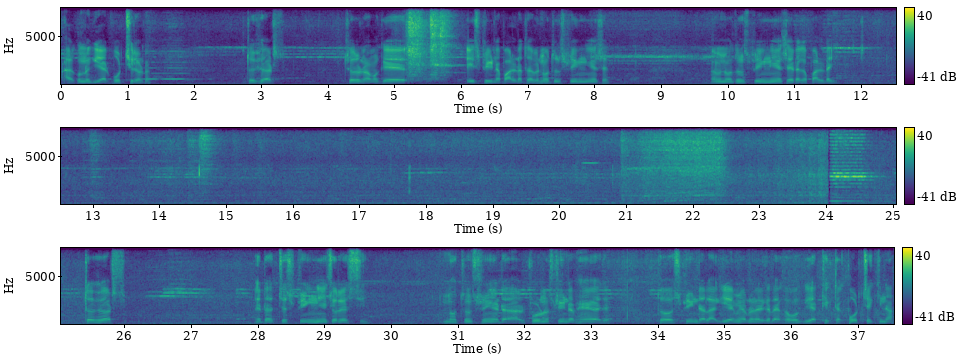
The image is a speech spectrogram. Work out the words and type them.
আর কোনো গিয়ার পড়ছিল না। তো ভিউয়ার্স চলুন আমাকে এই স্প্রিংটা পাল্টাতে হবে, নতুন স্প্রিং নিয়ে এসে। আমি নতুন স্প্রিং নিয়ে এসে এটাকে পাল্টাই। তো ভিউয়ার্স এটা হচ্ছে স্প্রিং নিয়ে চলে এসেছি। নতুন স্প্রিং এটা, আর পুরনো স্প্রিংটা ভেঙে গেছে। তো স্প্রিংটা লাগিয়ে আমি আপনাদেরকে দেখাবো গিয়ার ঠিকঠাক পড়ছে কি না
